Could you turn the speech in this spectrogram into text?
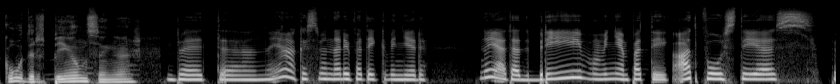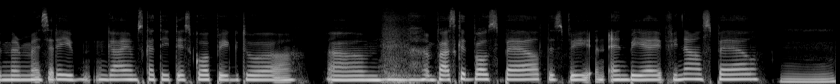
skūders pilns vienkārši. Bet, uh, nu jā, kas man arī patīk, ka viņi ir nu jā, tādi brīvi un viņiem patīk atpūsties. Piemēram, mēs arī gājām skatīties kopīgi to um, basketbola spēli. Tas bija NBA fināla spēle. Mm.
